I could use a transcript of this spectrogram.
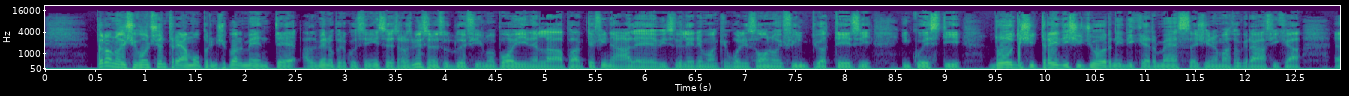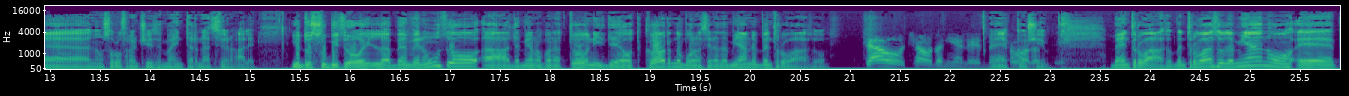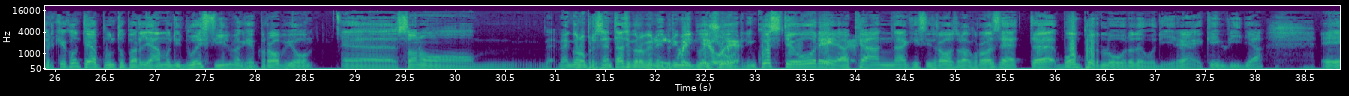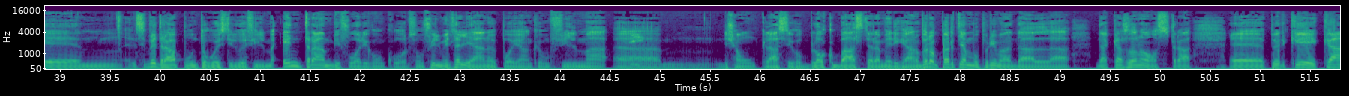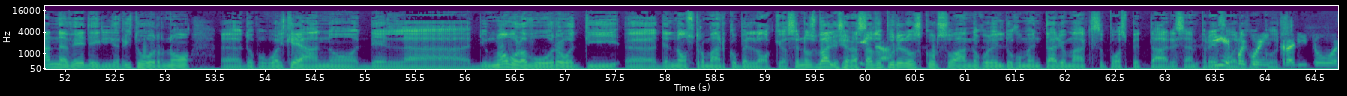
Però noi ci concentriamo principalmente, almeno per questo inizio di trasmissione, su due film. Poi nella parte finale vi sveleremo anche quali sono i film più attesi in questi 12-13 giorni di kermesse cinematografica, eh, non solo francese ma internazionale. Io do subito il benvenuto a Damiano Panattoni di Hot Corn. Buonasera Damiano e ben trovato. Ciao, ciao Daniele, ben Eccoci. Ben trovato, ben trovato Damiano, eh, perché con te appunto parliamo di due film che proprio eh, sono, beh, vengono presentati proprio nei in primi due ore. giorni. In queste ore Sì, a. Cannes, chi si trova sulla Croisette, buon per loro devo dire, e che invidia, ehm, si vedrà appunto questi due film, entrambi fuori concorso, un film italiano e poi anche un film, ehm, diciamo un classico blockbuster americano. Però partiamo prima dal- da casa nostra, eh, perché Cannes vede il ritorno eh, dopo qualche anno del, di un nuovo lavoro di, eh, del nostro Marco Bellocchio. Se non sbaglio, c'era stato Esatto. pure lo scorso anno con il documentario Max può aspettare sempre Sì, fuori concorso.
